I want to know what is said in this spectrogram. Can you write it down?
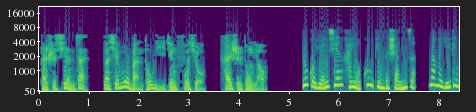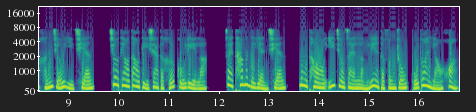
但是现在那些木板都已经腐朽，开始动摇。如果原先还有固定的绳子，那么一定很久以前就掉到底下的河谷里了。在他们的眼前，木头依旧在冷冽的风中不断摇晃，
